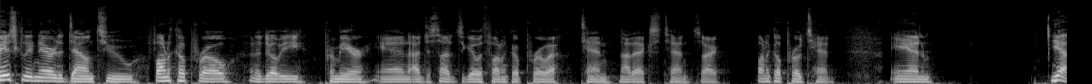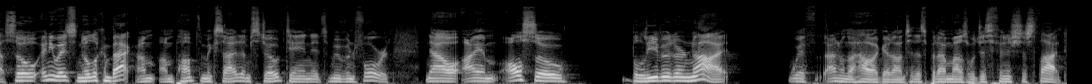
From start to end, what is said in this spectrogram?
basically narrowed it down to Final Cut Pro and Adobe Premiere, and I decided to go with Final Cut Pro uh, 10, not X10. Sorry, Final Cut Pro 10, and yeah. So, anyways, no looking back. I'm I'm pumped. I'm excited. I'm stoked, and it's moving forward. Now, I am also, believe it or not, with I don't know how I got onto this, but I might as well just finish this thought.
